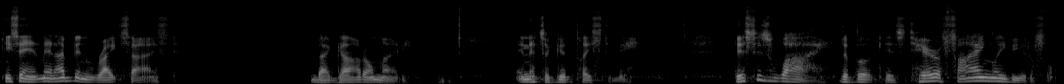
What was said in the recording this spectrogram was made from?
He's saying, Man, I've been right sized by God Almighty. And that's a good place to be. This is why the book is terrifyingly beautiful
